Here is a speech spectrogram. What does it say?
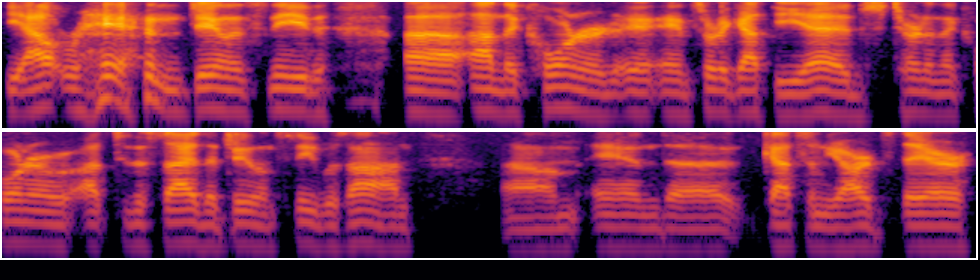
he outran Jaylen Sneed uh, on the corner and, and, sort of got the edge, turning the corner up to the side that Jaylen Sneed was on, um, and uh, got some yards there.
